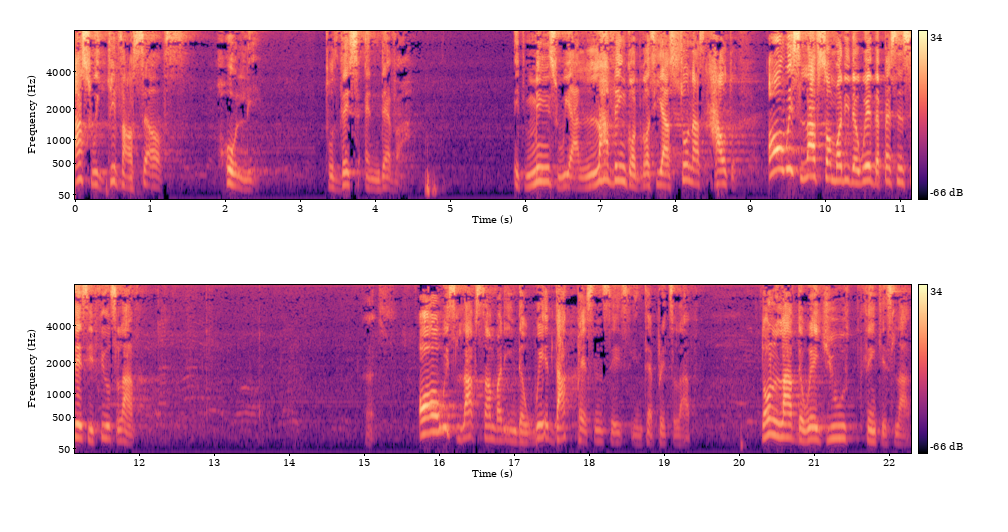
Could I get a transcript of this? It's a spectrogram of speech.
as we give ourselves wholly to this endeavor, it means we are loving God because He has shown us how to always love somebody the way the person says he feels love. Always love somebody in the way that person says interprets love. Don't love the way you think is love.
